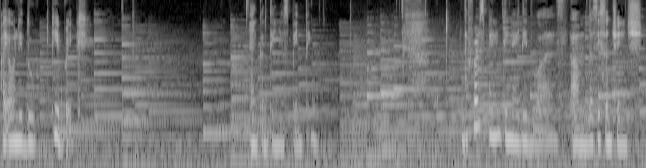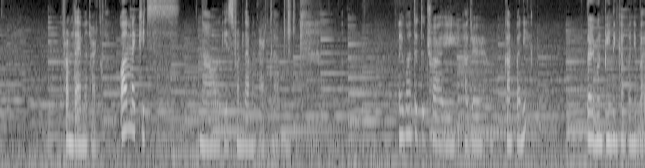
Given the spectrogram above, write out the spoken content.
I only do pee break and continuous painting. The first painting I did was um, the season change from Diamond Art Club. All my kits now is from Diamond Art Club. I wanted to try other company, diamond painting company, but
